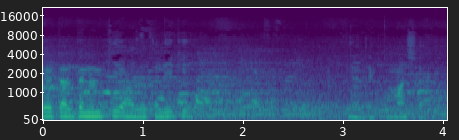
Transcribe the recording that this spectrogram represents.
یہ ٹربن ان کی، حضرت علی کی۔ یہ دیکھو ماشاء اللہ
